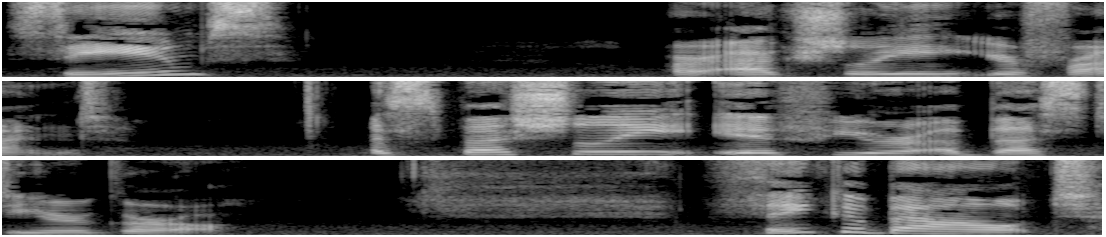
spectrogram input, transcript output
seams are actually your friend, especially if you're a bestie or girl. Think about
